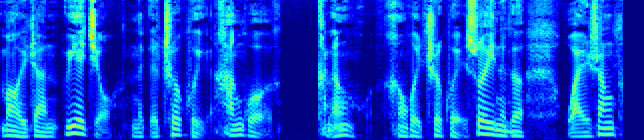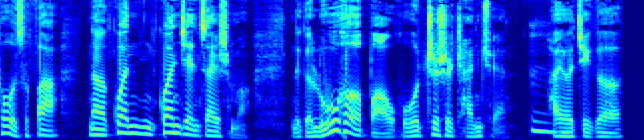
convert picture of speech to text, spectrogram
贸易战越久，那个吃亏，韩国可能很会吃亏。所以那个外商投资法，那关关键在什么？那个如何保护知识产权？嗯，还有这个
